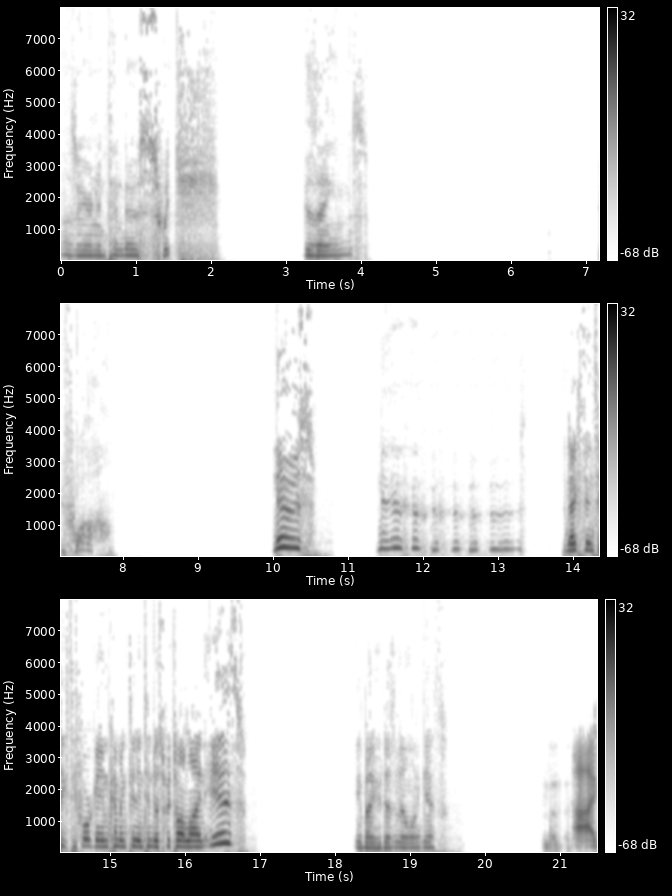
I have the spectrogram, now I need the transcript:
Those are your Nintendo Switch games. Du foie. News! News! The next N64 game coming to Nintendo Switch Online is. Anybody who doesn't know want to guess? I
